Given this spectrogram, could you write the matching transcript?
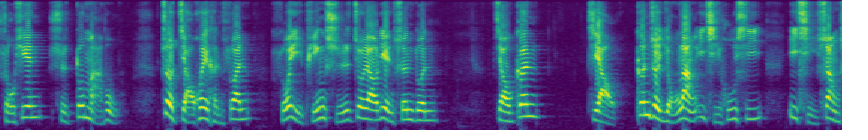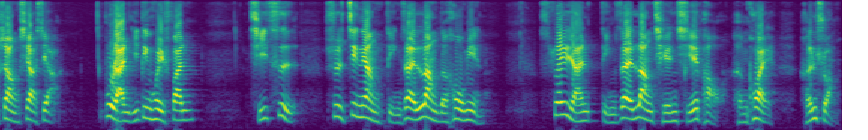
首先是蹲马步，这脚会很酸，所以平时就要练深蹲，脚跟脚跟着涌浪一起呼吸，一起上上下下，不然一定会翻。其次是尽量顶在浪的后面，虽然顶在浪前斜跑很快很爽。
